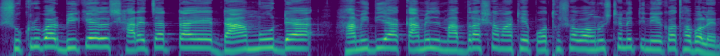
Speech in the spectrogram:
শুক্রবার বিকেল সাড়ে চারটায় ডামুডা হামিদিয়া কামিল মাদ্রাসা মাঠে পথসভা অনুষ্ঠানে তিনি একথা বলেন।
